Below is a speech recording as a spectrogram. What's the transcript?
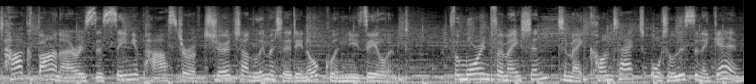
Tak Bhana is the Senior Pastor of Church Unlimited in Auckland, New Zealand. For more information, to make contact, or to listen again,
